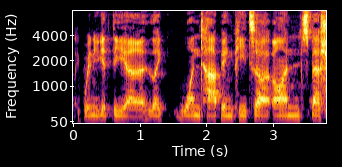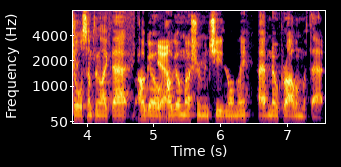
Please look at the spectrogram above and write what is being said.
Like when you get the uh, like one topping pizza on special, something like that. I'll go. Yeah. I'll go mushroom and cheese only. I have no problem with that.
